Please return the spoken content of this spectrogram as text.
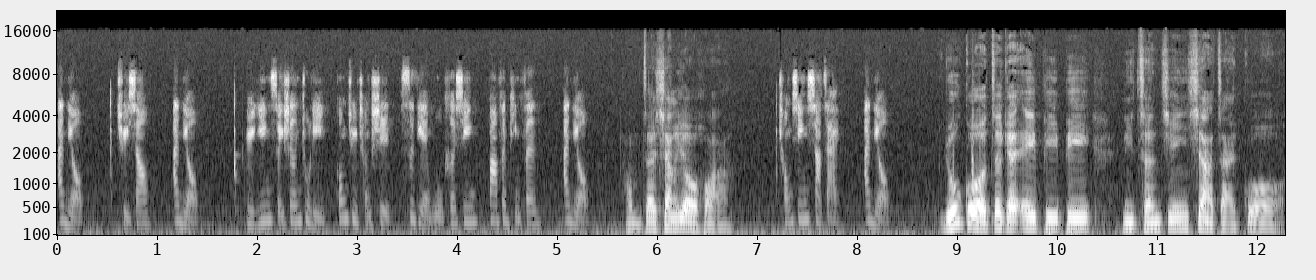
按钮，取消按钮。语音随身助理工具城市四点五颗星八分评分按钮。好，我们再向右滑。重新下载按钮。如果这个 A P P 你曾经下载过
